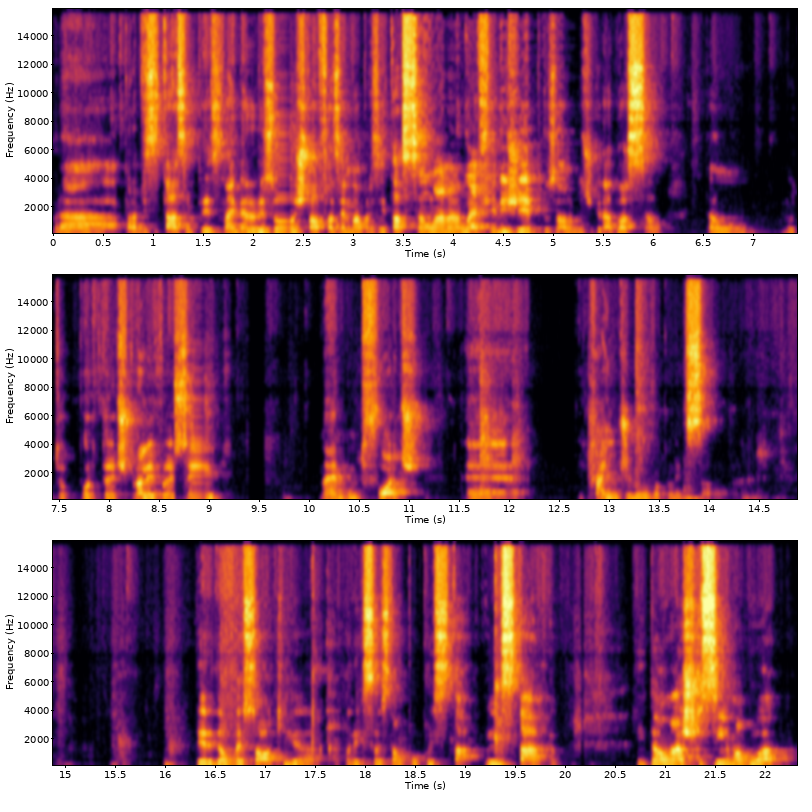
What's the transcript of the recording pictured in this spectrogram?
para visitar as empresas lá em Belo Horizonte. Estava fazendo uma apresentação lá na UFMG para os alunos de graduação. Então, muito importante para Levante sempre, né, muito forte, é, e caiu de novo a conexão. Né. Perdão, pessoal, aqui a, conexão está um pouco instável. Então, acho que sim, é uma boa,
